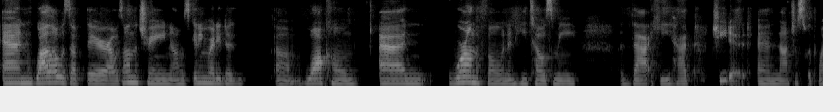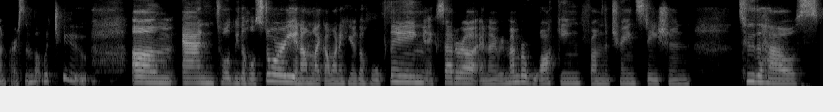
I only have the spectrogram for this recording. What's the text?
And while I was up there, I was on the train, I was getting ready to um, walk home, and we're on the phone, and he tells me that he had cheated and not just with one person but with two um and told me the whole story. And i'm like i want to hear the whole thing etc and i remember walking from the train station to the house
